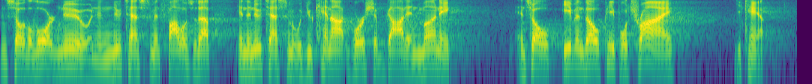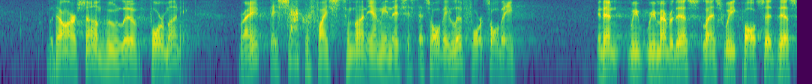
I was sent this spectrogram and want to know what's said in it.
And so the Lord knew, and the New Testament follows it up. In the New Testament, you cannot worship God in money. And so, even though people try, you can't. But there are some who live for money, right? They sacrifice to money. I mean, it's just that's all they live for. It's all they and then we remember this last week, Paul said this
